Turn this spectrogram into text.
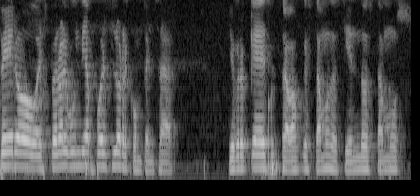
Pero espero algún día lo recompensar. Yo creo que ese trabajo que estamos haciendo, estamos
